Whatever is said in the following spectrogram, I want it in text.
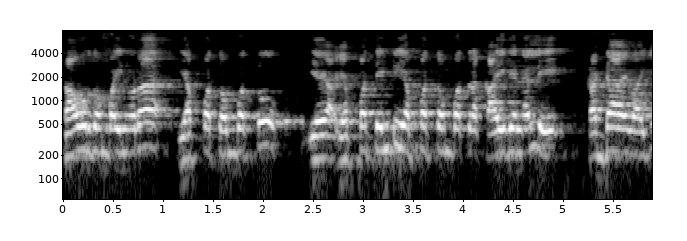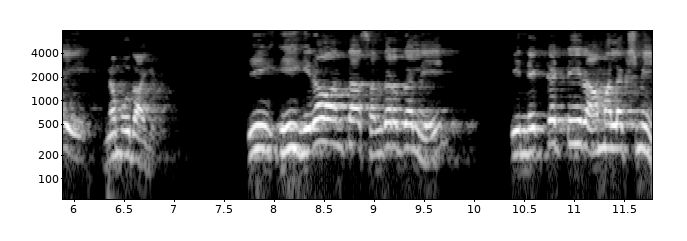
ಸಾವಿರದ ಒಂಬೈನೂರ ಎಪ್ಪತ್ತೊಂಬತ್ತು ಎಪ್ಪತ್ತೆಂಟು, ಎಪ್ಪತ್ತೊಂಬತ್ತರ ಕಾಯ್ದೆನಲ್ಲಿ ಕಡ್ಡಾಯವಾಗಿ ನಮೂದಾಗಿದೆ. ಈ ಈಗಿರೋವಂಥ ಸಂದರ್ಭದಲ್ಲಿ ಈ ನೆಕ್ಕಟ್ಟಿ ರಾಮಲಕ್ಷ್ಮಿ,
